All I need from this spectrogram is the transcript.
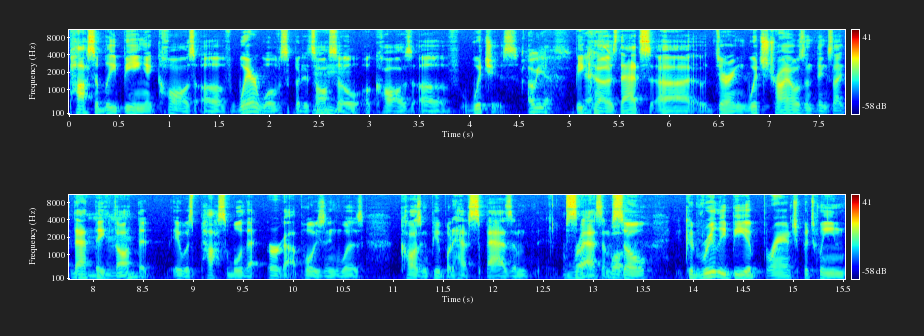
possibly being a cause of werewolves, but it's also a cause of witches. Mm-hmm. Oh yes. Because that's uh, during witch trials and things like that, they Mm-hmm. thought that it was possible that ergot poisoning was causing people to have spasm, spasm. Well- so could really be a branch between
